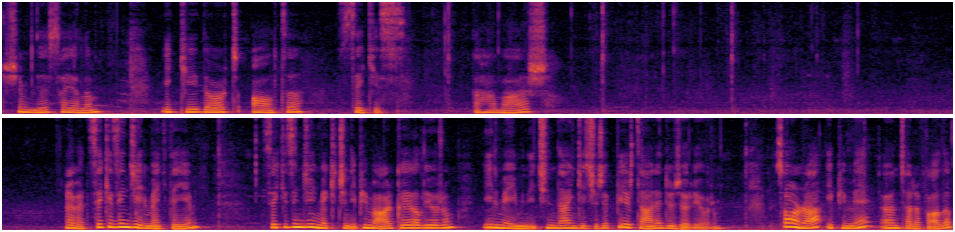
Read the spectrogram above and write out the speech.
Şimdi sayalım. 2, 4, 6, 8 daha var. Evet 8. ilmekteyim. 8. ilmek için ipimi arkaya alıyorum. ilmeğimin içinden geçirip bir tane düz örüyorum. Sonra ipimi ön tarafa alıp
